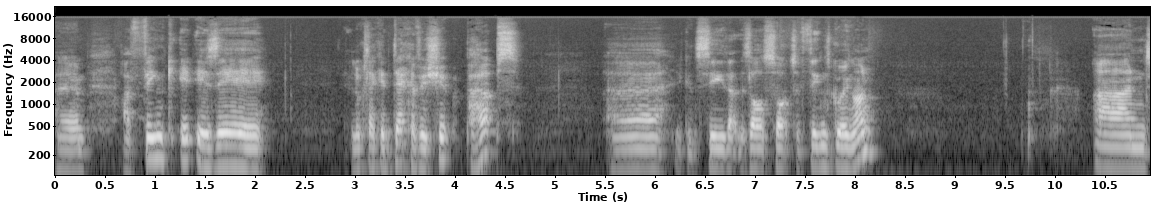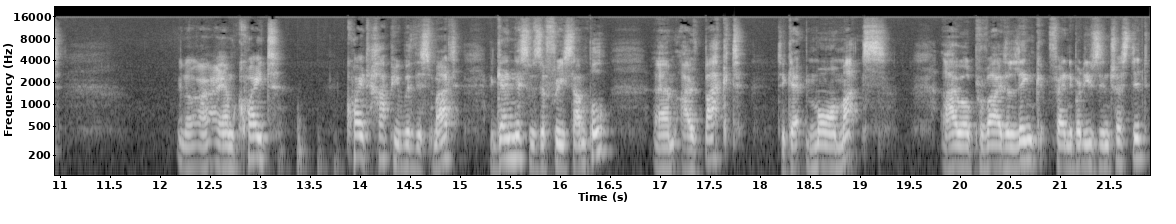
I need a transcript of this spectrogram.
Um, I think it is a, it looks like a deck of a ship perhaps. Uh, you can see that there's all sorts of things going on and you know I, I am quite quite happy with this mat. Again this was a free sample. Um, I've backed to get more mats. I will provide a link for anybody who's interested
